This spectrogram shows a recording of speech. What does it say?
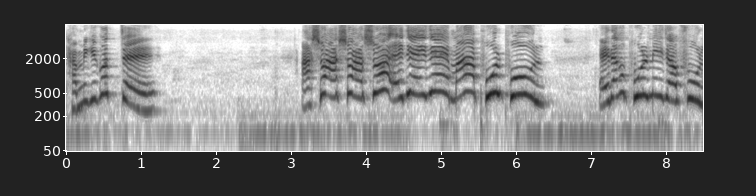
ঠাম্মি কি করছে? আসো আসো আসো। এই যে এই যে, মা, ফুল ফুল। এই দেখো, ফুল নিয়ে যাও, ফুল।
